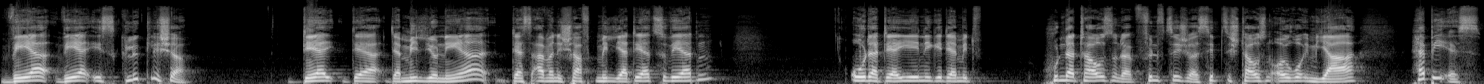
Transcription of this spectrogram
wer, wer ist glücklicher? Der, der, der Millionär, der es einfach nicht schafft, Milliardär zu werden, oder derjenige, der mit 100.000 oder 50 oder 70.000 Euro im Jahr happy ist.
